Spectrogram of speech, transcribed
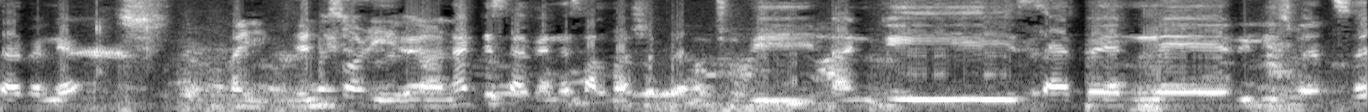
সেভেনে সরি নাইনটি সেভেনে সালমার সাথে আমার ছবি নাইনটি সেভেনে রিলিজ হয়েছে।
